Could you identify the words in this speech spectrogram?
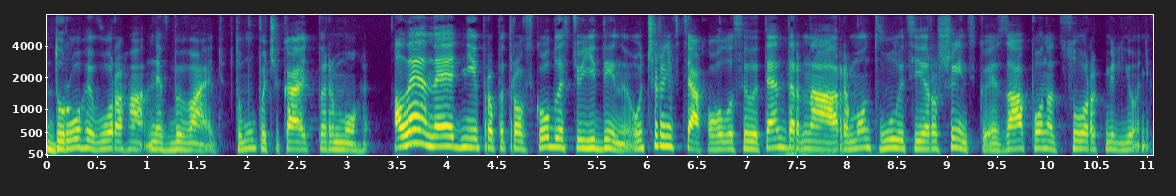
Дороги ворога не вбивають, тому почекають перемоги. Але не Дніпропетровською областю єдиною. У Чернівцях оголосили тендер на ремонт вулиці Ярошинської за понад 40 мільйонів.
